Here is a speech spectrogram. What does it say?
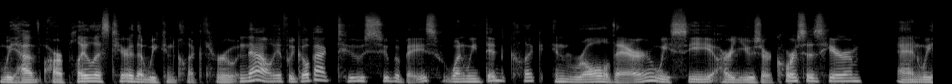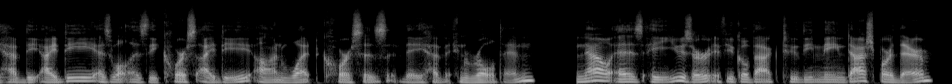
We have our playlist here that we can click through. Now, if we go back to Supabase, when we did click enroll there, we see our user courses here and we have the ID as well as the course ID on what courses they have enrolled in. Now, as a user, if you go back to the main dashboard there,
